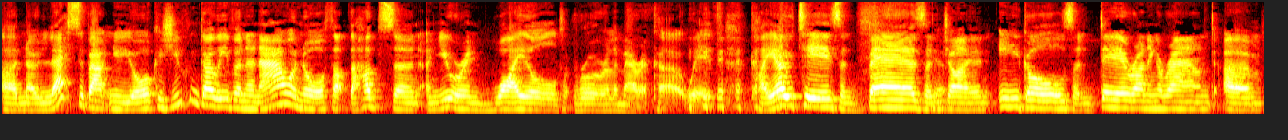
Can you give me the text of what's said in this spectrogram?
uh, know less about New York is you can go even an hour north up the Hudson and you are in wild rural America with coyotes and bears and giant eagles and deer running around. Um,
